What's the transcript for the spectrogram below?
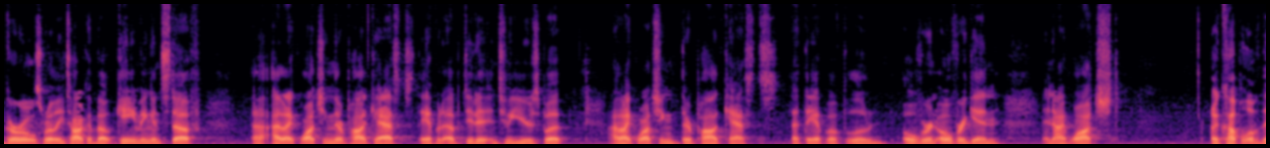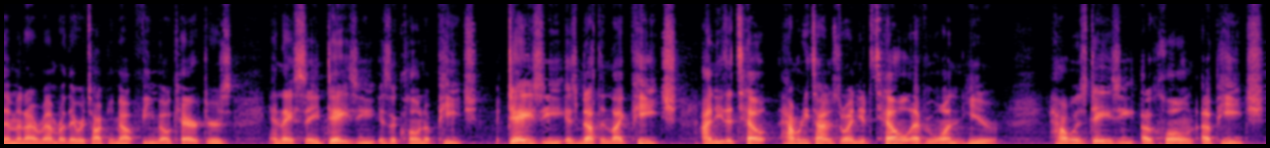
girls where they talk about gaming and stuff. Uh, I like watching their podcasts. They haven't updated it in two years, but I like watching their podcasts that they have uploaded over and over again. And I've watched a couple of them, and I remember they were talking about female characters, and they say Daisy is a clone of Peach. Daisy is nothing like Peach. I need to tell, how many times do I need to tell everyone here? How is Daisy a clone of Peach?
